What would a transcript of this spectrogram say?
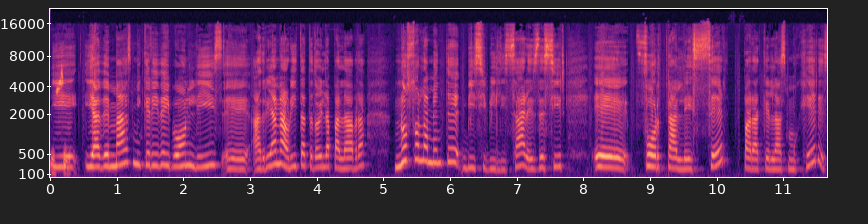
Y, y, además, mi querida Ivonne, Liz, eh, Adriana, ahorita te doy la palabra, no solamente visibilizar, es decir, eh, fortalecer para que las mujeres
